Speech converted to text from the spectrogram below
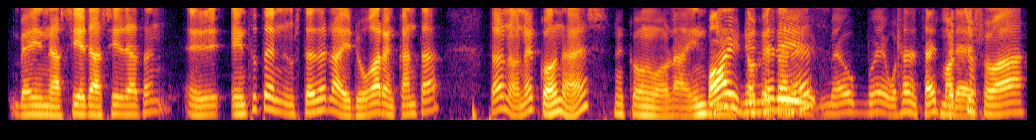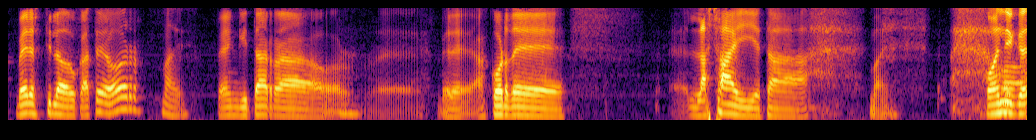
behin hasiera hasieraten, e, entzuten uste dela irugarren kanta, eta bueno, neko ona, ez? Neko, hola, indi Bai, toketan, ez? meu, meu, gustatzen zait, bere, Martxosoa, bere estila daukate hor, bai, beren gitarra hor, eh, bere akorde eh, lasai eta... bai. Oendik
